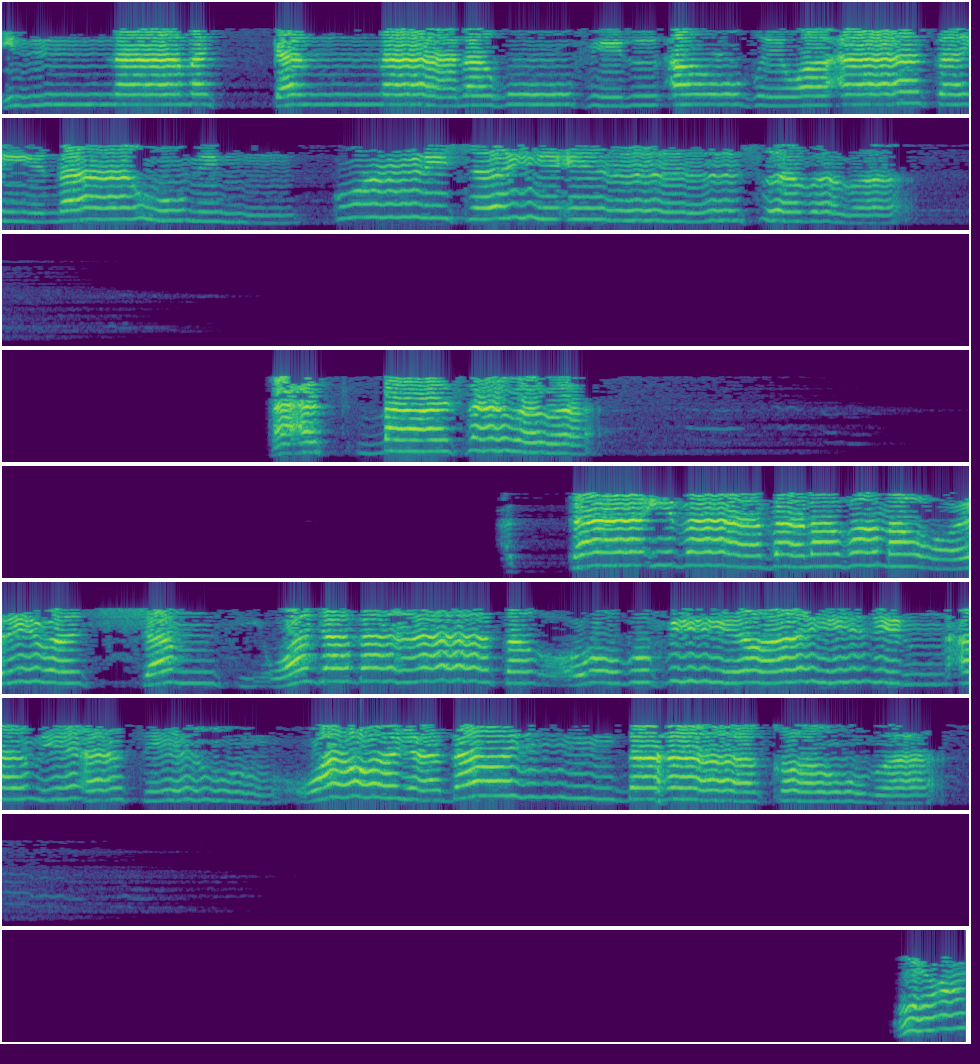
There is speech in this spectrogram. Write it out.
إِنَّا مَكَّنَّا لَهُ فِي الْأَرْضِ وَآتَيْنَاهُ فأتبع سببا حتى إذا بلغ مغرب الشمس وجدها تغرب في عين حمئة ووجد قوما قلنا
